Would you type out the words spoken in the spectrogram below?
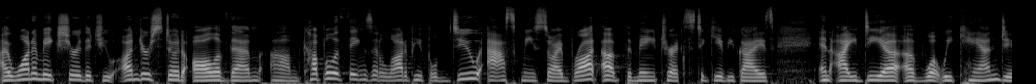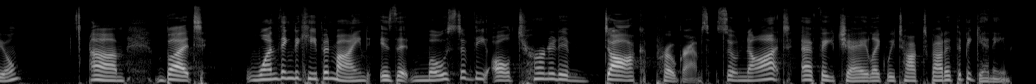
I want to make sure that you understood all of them. A um, couple of things that a lot of people do ask me. So, I brought up the matrix to give you guys an idea of what we can do. Um, but one thing to keep in mind is that most of the alternative doc programs, so not FHA like we talked about at the beginning,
